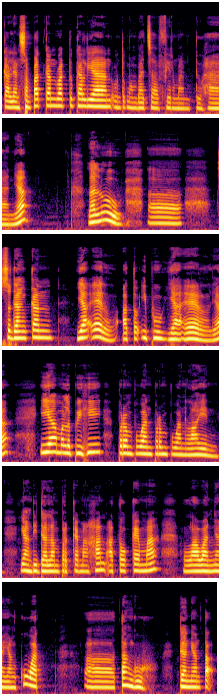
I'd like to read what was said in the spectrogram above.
kalian sempatkan waktu kalian untuk membaca firman Tuhan ya. Lalu uh, sedangkan Yael atau ibu Yael ya, ia melebihi perempuan-perempuan lain yang di dalam perkemahan atau kemah lawannya yang kuat, uh, tangguh, dan yang tak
